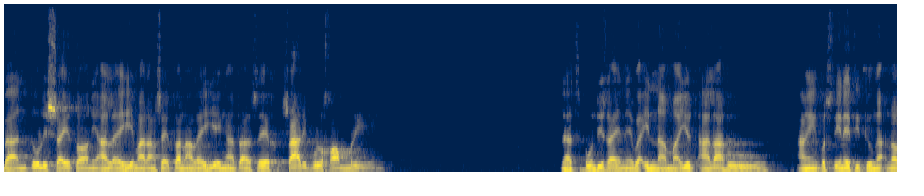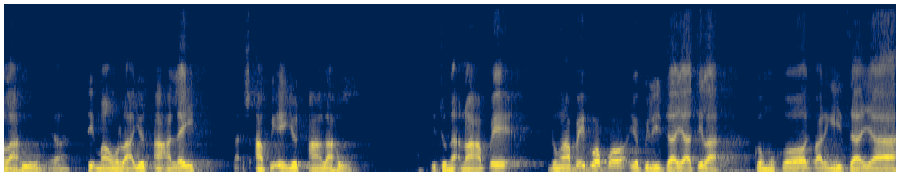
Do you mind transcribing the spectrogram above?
bantu li syaitani alaihi marang setan alaihi ing atase saribul khamri. Lah sepundi saene wa inna mayud alahu angin pestine didongakno lahu ya. Dik mau layut alai api yut alahu. Didongakno apik. Donga apik iku apa? Ya bil hidayati lah muga paringi hidayah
